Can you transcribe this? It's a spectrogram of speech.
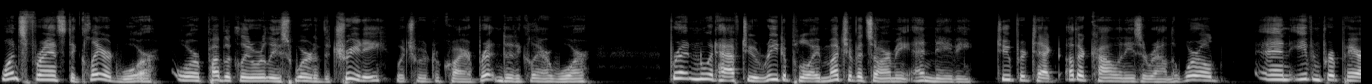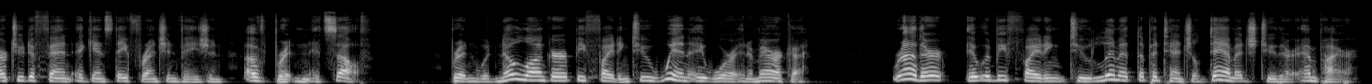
Once France declared war, or publicly released word of the treaty, which would require Britain to declare war, Britain would have to redeploy much of its army and navy to protect other colonies around the world and even prepare to defend against a French invasion of Britain itself. Britain would no longer be fighting to win a war in America. Rather, it would be fighting to limit the potential damage to their empire.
